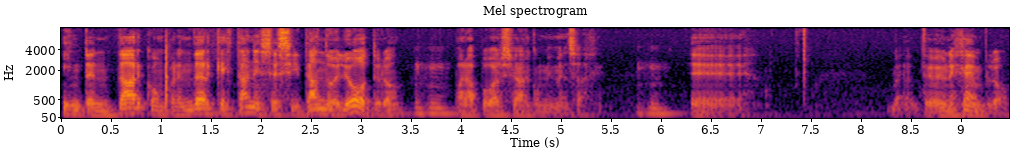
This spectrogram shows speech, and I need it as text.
intentar comprender qué está necesitando el otro para poder llegar con mi mensaje. Eh, te doy un ejemplo.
